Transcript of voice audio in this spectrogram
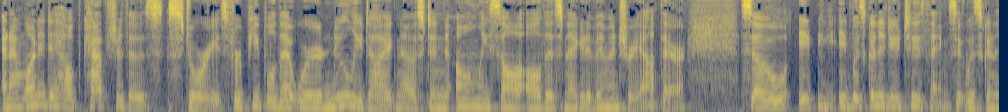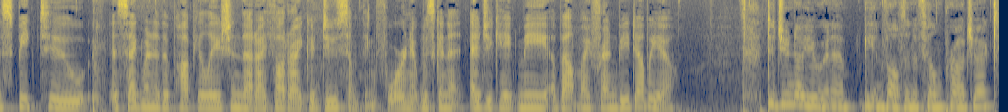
and I wanted to help capture those stories for people that were newly diagnosed and only saw all this negative imagery out there. So it it was going to do two things. It was going to speak to a segment of the population that I thought I could do something for, and it was going to educate me about my friend BW. Did you know you were going to be involved in a film project?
